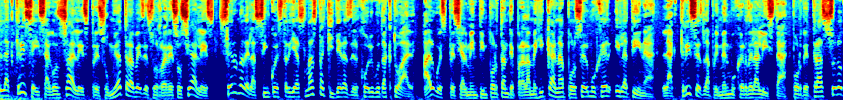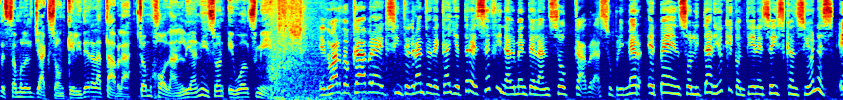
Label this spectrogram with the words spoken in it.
La actriz Eiza González presumió a través de sus redes sociales ser una de las cinco estrellas más taquilleras del Hollywood actual, algo especialmente importante para la mexicana por ser mujer y latina. La actriz es la primera mujer de la lista, por detrás solo de Samuel L. Jackson, que lidera la tabla, Tom Holland, Liam Neeson y Will Smith. Eduardo Cabra, ex integrante de Calle 13, finalmente lanzó Cabra, su primer EP en solitario que contiene seis canciones e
